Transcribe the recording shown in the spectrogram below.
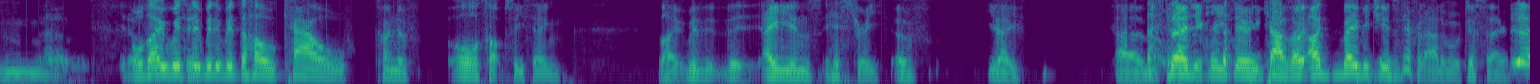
Mm. Um, you know, Although with the, with with the whole cow kind of autopsy thing, like with the aliens' history of, you know, um, surgically doing cows. I, would maybe choose a different animal. Just saying. Yeah.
